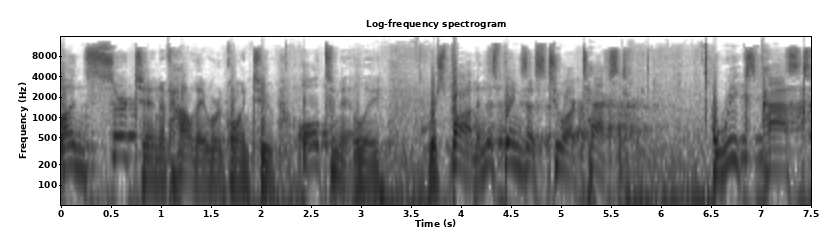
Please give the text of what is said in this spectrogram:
uncertain of how they were going to ultimately respond. And this brings us to our text weeks passed,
